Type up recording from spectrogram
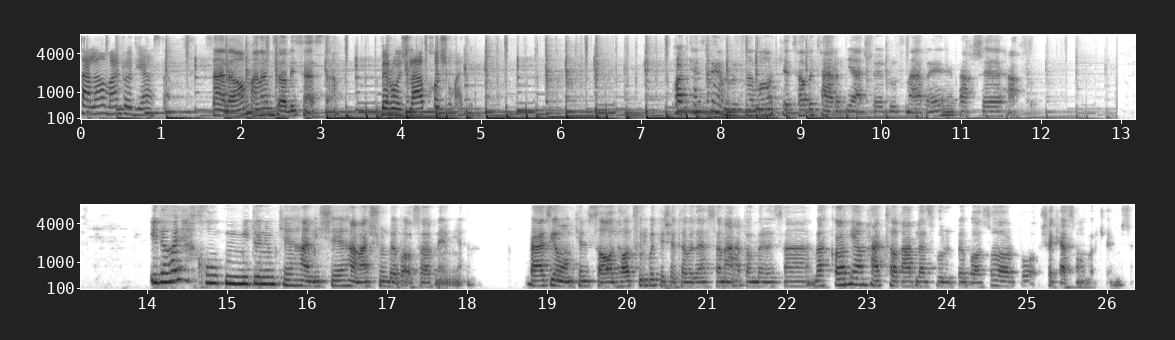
سلام من رادیه هستم. سلام منم جابیس هستم. به رژ لب خوش اومدید. پادکست امروز ما کتاب طراحی اشیاء روزمره بخش هفت. ایده های خوب می‌دونیم که همیشه همشون به بازار نمیان. بعضی ممکنه سالها طول بکشه تا به دست مردم برسن و گاهی هم حتی قبل از ورود به بازار با شکست مواجه میشن.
